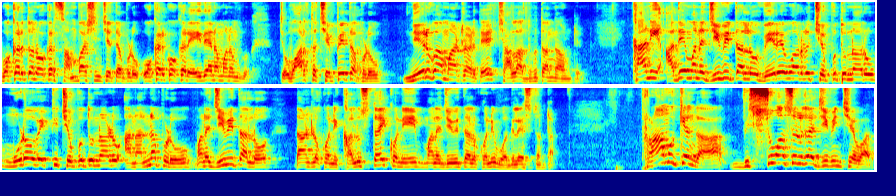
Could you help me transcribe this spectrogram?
ఒకరితో ఒకరు సంభాషించేటప్పుడు ఒకరికొకరు ఏదైనా మనం వార్త చెప్పేటప్పుడు నేరుగా మాట్లాడితే చాలా అద్భుతంగా ఉంటుంది. కానీ అదే మన జీవితాల్లో వేరే వాళ్ళు చెప్పుతున్నారు మూడో వ్యక్తి చెప్పుతున్నాడు అని అన్నప్పుడు మన జీవితాల్లో దాంట్లో కొన్ని కలుస్తాయి కొన్ని మన జీవితాల్లో కొన్ని వదిలేస్తుంటాం. ప్రాముఖ్యంగా విశ్వాసులుగా జీవించేవారు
